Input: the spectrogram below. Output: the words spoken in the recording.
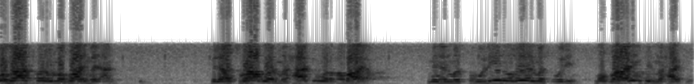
وما أكثر المظالم الآن في الأسواق والمحاكم والقضايا. من المسؤولين وغير المسؤولين. مظالم في المحاكم.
